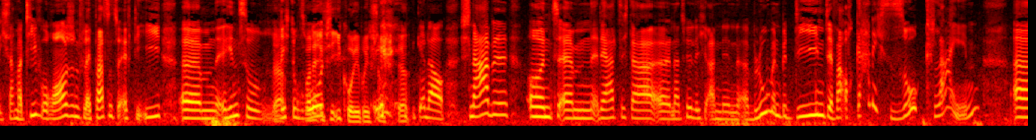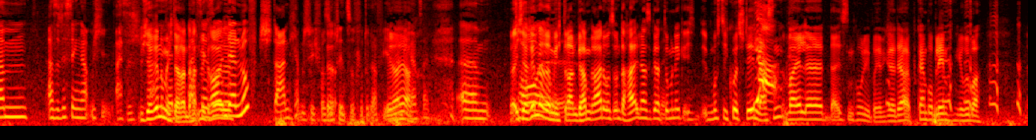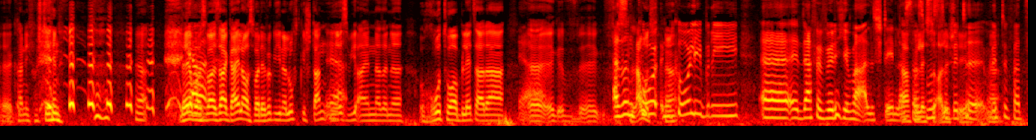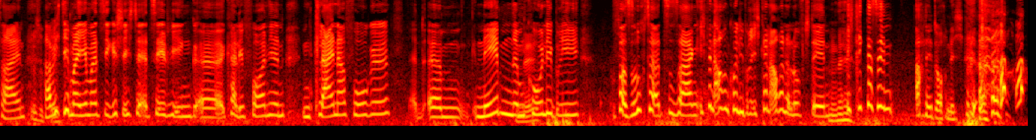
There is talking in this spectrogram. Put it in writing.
ich sag mal tief orangen, vielleicht passend zur FDI, ähm, hin zu Ja, Richtung das war der Rot. FTI-Kolibri, stimmt. Ja. Genau, Schnabel und ähm, der hat sich da äh, natürlich an den äh, Blumen bedient. Der war auch gar nicht so klein. Ähm, also deswegen hat mich, also Ich erinnere mich daran, da als hatten wir er so in gerade- der Luft stand. Ich habe natürlich versucht, Ja. ihn zu fotografieren Ja, die ja. ganze Zeit. Ähm, Ja, ich toll. erinnere mich dran. Wir haben gerade uns unterhalten, hast gesagt, Dominik, ich muss dich kurz stehen lassen, weil äh, da ist ein Kolibri. Ich gesagt, ja, kein Problem, hier rüber. Äh, kann ich verstehen. ja. Naja, Ja. aber es war, sah geil aus, weil der wirklich in der Luft gestanden Ja. ist, wie ein, seine Rotorblätter da. Ja. Äh, äh, fast Also ein, laut. Ko ein ja. Kolibri, äh, dafür würde ich immer alles stehen lassen. Dafür das du musst du alles bitte, bitte verzeihen. Okay. Habe ich dir mal jemals die Geschichte erzählt, wie in äh, Kalifornien ein kleiner Vogel äh, ähm, neben einem Nee. Kolibri versucht hat zu sagen, ich bin auch ein Kolibri, ich kann auch in der Luft stehen. Nee. Ich krieg das hin. Ach nee, doch nicht.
